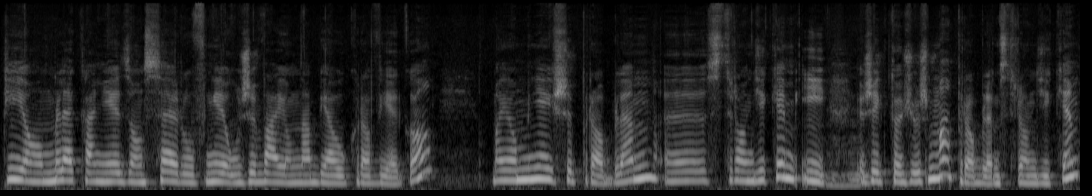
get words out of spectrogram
piją mleka, nie jedzą serów, nie używają nabiału krowiego, mają mniejszy problem y, z trądzikiem i jeżeli ktoś już ma problem z trądzikiem,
